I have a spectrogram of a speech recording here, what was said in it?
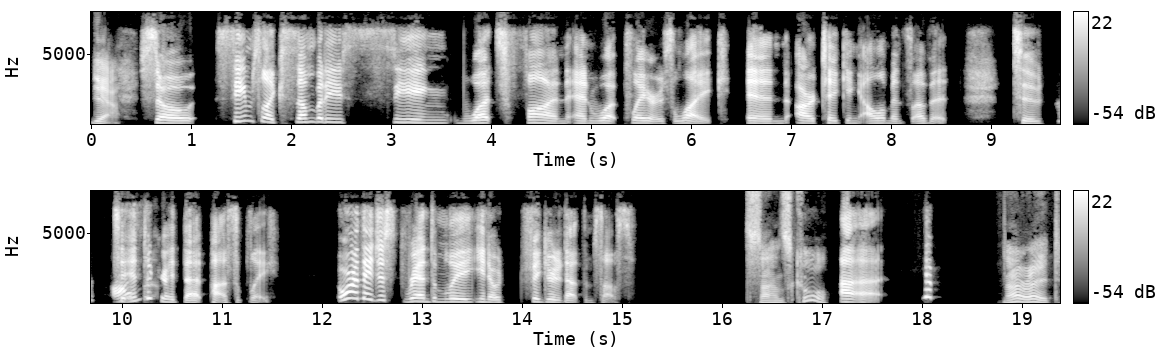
Yeah. So seems like somebody's seeing what's fun and what players like and are taking elements of it to to integrate that possibly. Or they just randomly, you know, figured it out themselves. Sounds cool. Uh yep. All right.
